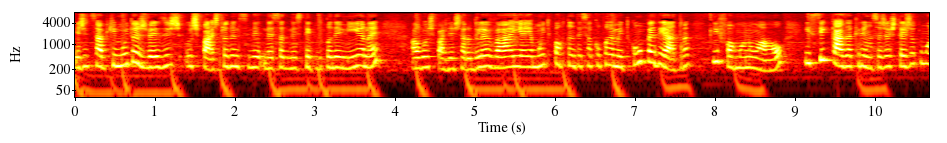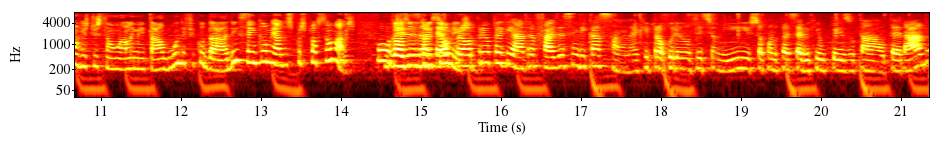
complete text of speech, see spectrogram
E a gente sabe que muitas vezes os pais, nessa, nesse tempo de pandemia, né? alguns pais deixaram de levar e aí é muito importante esse acompanhamento com o pediatra de forma anual e se caso a criança já esteja com uma restrição alimentar, alguma dificuldade, ser encaminhados para os profissionais. Por vezes até o próprio pediatra faz essa indicação, né? Que procure um nutricionista quando percebe que o peso está alterado.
